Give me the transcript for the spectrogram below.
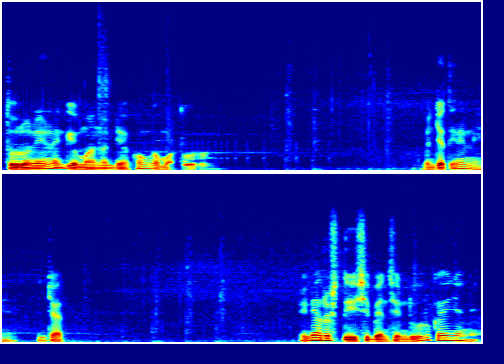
Turuninnya gimana dia? Kok nggak mau turun? Pencet ini nih pencet. Ini harus diisi bensin dulu kayaknya nih.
